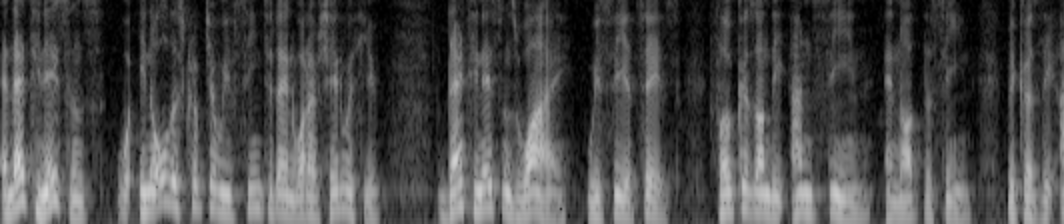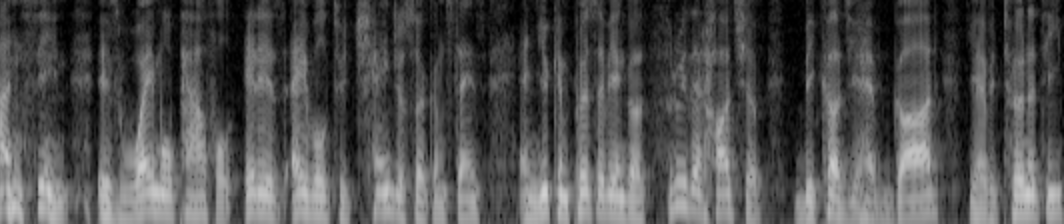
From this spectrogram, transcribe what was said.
And that's in essence, in all the scripture we've seen today and what I've shared with you, that's in essence why we see it says, focus on the unseen and not the seen. Because the unseen is way more powerful. It is able to change your circumstance, and you can persevere and go through that hardship because you have God, you have eternity,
